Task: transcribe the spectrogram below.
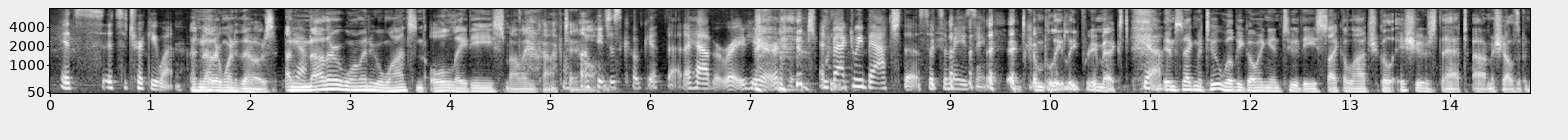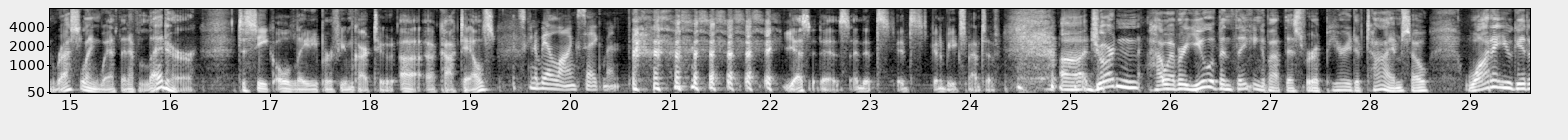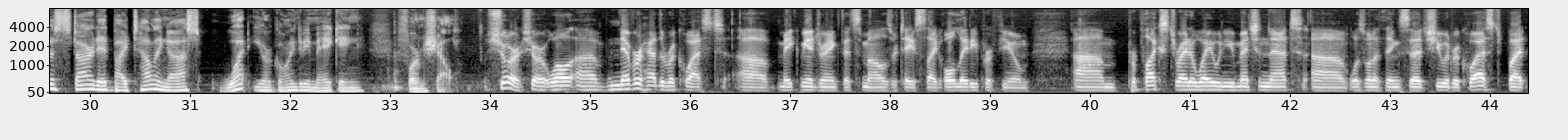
It's it's a tricky one. Another one of those. Yeah. Another woman who wants an old lady smelling cocktail. Let me just go get that. I have it right here. In fact, we batch this. It's amazing. it's completely premixed. Yeah. In segment two, we'll be going into the psychological issues that uh, Michelle has been wrestling with that have led her to seek old lady perfume cartoon, uh, uh, cocktails. It's going to be a long segment. yes, it is, and it's it's going to be expensive. Uh, Jourdan, however, you have been thinking about this for a period of time, so why don't you get us started by telling us what you're going to be making for Michelle? Sure, sure. Well, I've never had the request of make me a drink that smells or tastes like old lady perfume. Um, perplexed right away when you mentioned that uh, was one of the things that she would request. But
